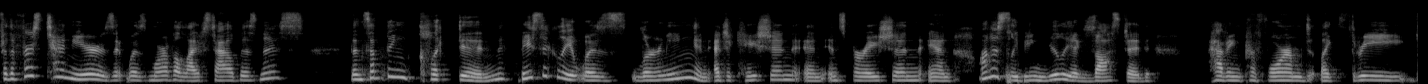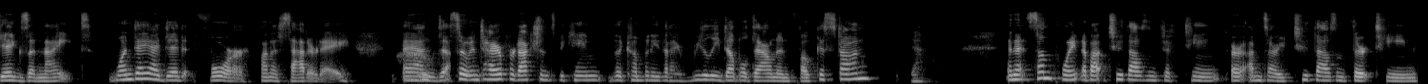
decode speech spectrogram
for the first 10 years, it was more of a lifestyle business. Then something clicked in. Basically, it was learning and education and inspiration, and honestly, being really exhausted having performed like three gigs a night. One day I did four on a Saturday. And so Entire Productions became the company that I really doubled down and focused on. And at some point, about 2015, or I'm sorry, 2013,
